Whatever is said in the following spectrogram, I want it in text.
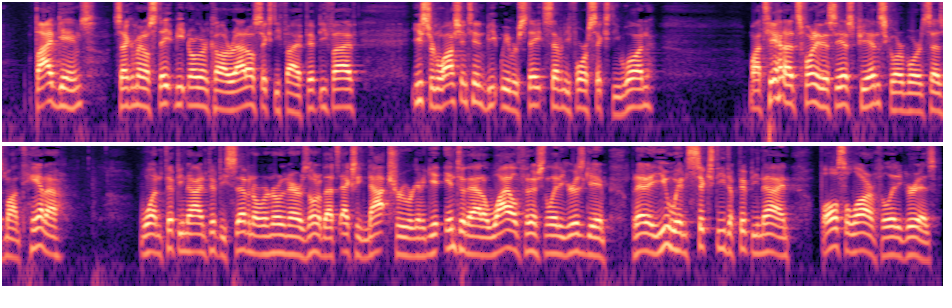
five games. Sacramento State beat Northern Colorado 65 55. Eastern Washington beat Weber State 74 61. Montana, it's funny, this ESPN scoreboard says Montana won 59 57 over Northern Arizona, but that's actually not true. We're going to get into that. A wild finish in the Lady Griz game, but NAU wins 60 to 59. False alarm for Lady Griz.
